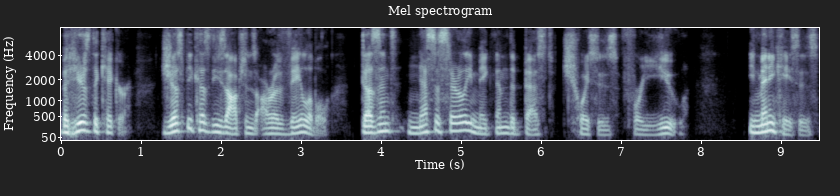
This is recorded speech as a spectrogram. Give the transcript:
But here's the kicker just because these options are available doesn't necessarily make them the best choices for you. In many cases,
